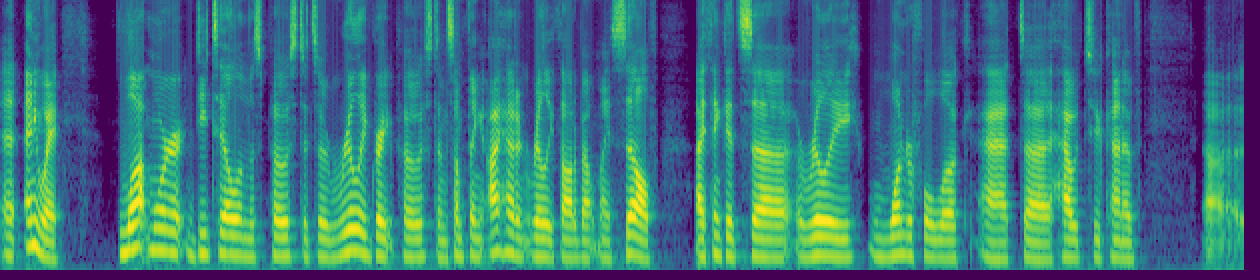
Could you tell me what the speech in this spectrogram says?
Uh, anyway, a lot more detail in this post. It's a really great post and something I hadn't really thought about myself. I think it's uh, a really wonderful look at uh, how to kind of uh,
